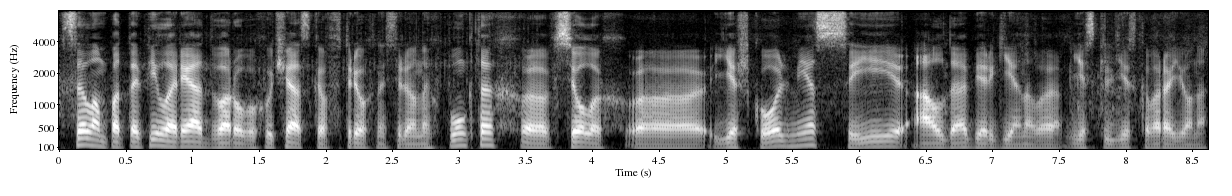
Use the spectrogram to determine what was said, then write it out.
В целом подтопило ряд дворовых участков в трех населенных пунктах э, в селах э, Ешкольмес и Алда-Бергенова Ескельдирского района,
